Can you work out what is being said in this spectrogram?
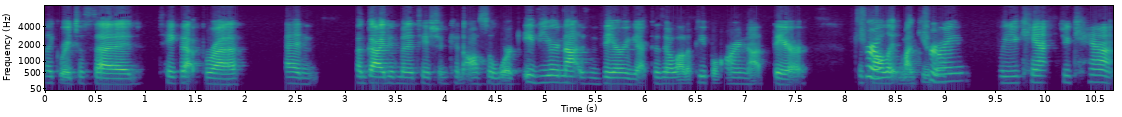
like Rachel said, take that breath and a guided meditation can also work if you're not there yet, because a lot of people are not there. We call it monkey True. brain, where you can't you can't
